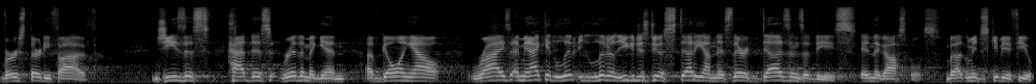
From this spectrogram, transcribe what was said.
verse 35. Jesus had this rhythm again of going out, rise. I mean, I could literally, you could just do a study on this. There are dozens of these in the Gospels, but let me just give you a few.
